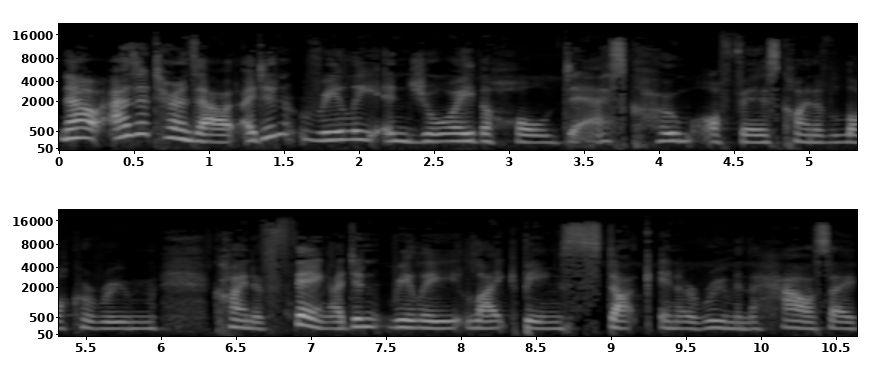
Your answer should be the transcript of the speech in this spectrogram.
Now, as it turns out, I didn't really enjoy the whole desk, home office, kind of locker room kind of thing. I didn't really like being stuck in a room in the house. I,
